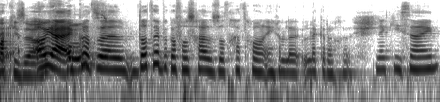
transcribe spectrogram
Oké, zeggen? Oh ja, ik had, eh, dat heb ik alvast gehad, dus dat gaat gewoon een le- lekkere snackie zijn.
